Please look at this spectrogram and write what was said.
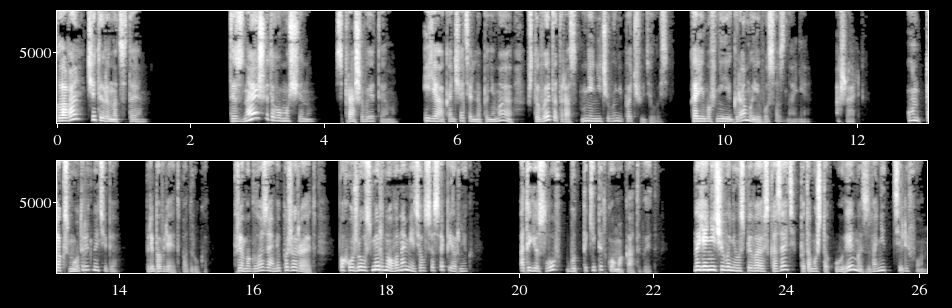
Глава 14. «Ты знаешь этого мужчину?» – спрашивает Эмма. И я окончательно понимаю, что в этот раз мне ничего не почудилось. Каримов не игра моего сознания. А жаль. «Он так смотрит на тебя», – прибавляет подруга. Прямо глазами пожирает. Похоже, у Смирнова наметился соперник. От ее слов будто кипятком окатывает. Но я ничего не успеваю сказать, потому что у Эммы звонит телефон.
